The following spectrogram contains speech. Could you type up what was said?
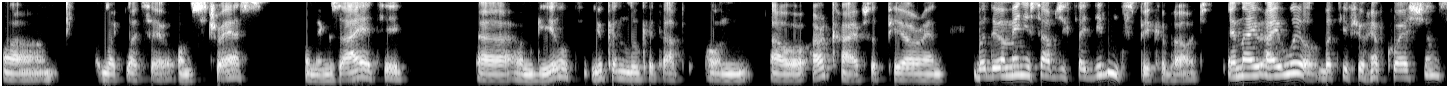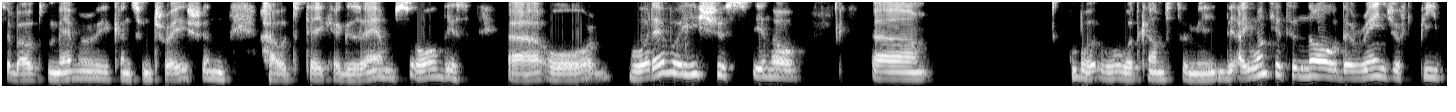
um, like let's say, on stress, on anxiety, uh, on guilt. You can look it up on our archives at PRN. But there are many subjects I didn't speak about, and I, I will. But if you have questions about memory, concentration, how to take exams, all this, uh, or whatever issues, you know, um, what, what, comes to me, I want you to know the range of people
